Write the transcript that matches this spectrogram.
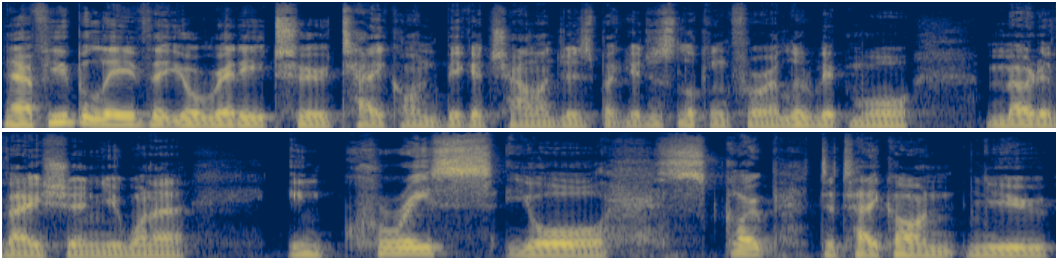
Now, if you believe that you're ready to take on bigger challenges, but you're just looking for a little bit more motivation, you want to increase your scope to take on new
